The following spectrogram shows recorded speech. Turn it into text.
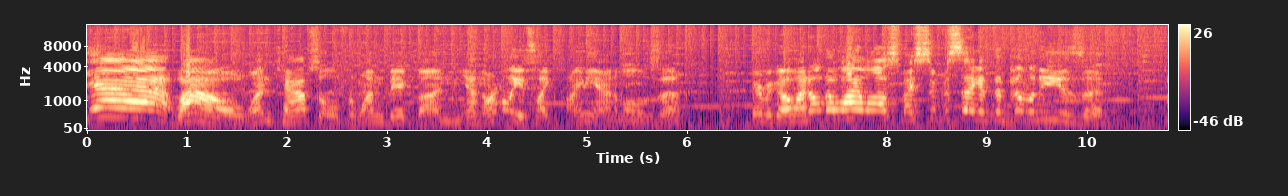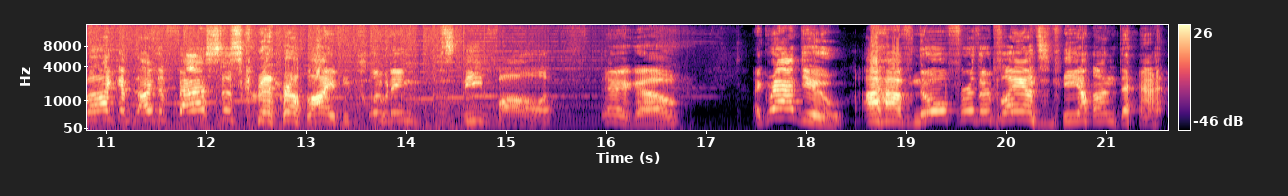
Yeah! Wow! One capsule for one big bun. Yeah, normally it's like tiny animals. Uh, here we go. I don't know why I lost my Super Saiyan abilities! Uh, but I can, I'm the fastest critter alive, including Speedfall. There you go. I grabbed you! I have no further plans beyond that.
